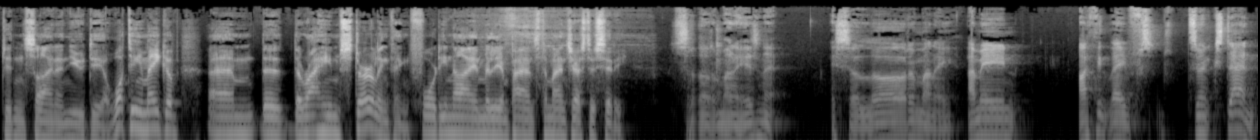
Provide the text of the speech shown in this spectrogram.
didn't sign a new deal? What do you make of um, the the Raheem Sterling thing? Forty nine million pounds to Manchester City. It's a lot of money, isn't it? It's a lot of money. I mean, I think they've, to an extent,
